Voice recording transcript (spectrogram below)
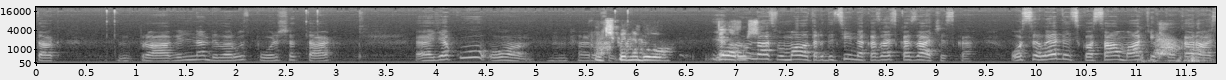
так. Правильно, Білорусь, Польща, так. Е, яку, о, м, хороший. не було. Яку Білорусь. назву мала традиційна казацька зачіска? Оселедець, коса, маківка, карась.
